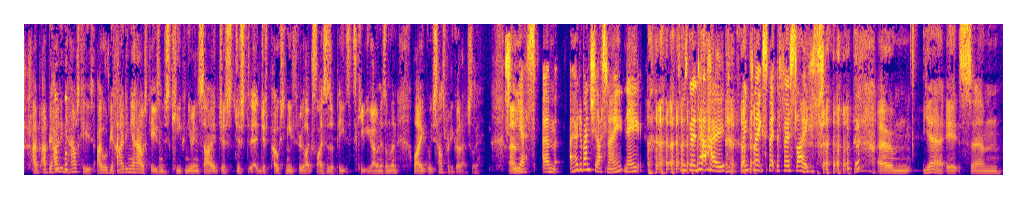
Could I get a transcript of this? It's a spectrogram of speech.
I'd, I'd, be hiding your house keys. I would be hiding your house keys and just keeping you inside, just just uh, just posting you through like slices of pizza to keep you going or something. Like, which sounds pretty good actually. Um, yes. Um, I heard a banshee last night, Nate. Someone's going to die. When can I expect the first slice? um, yeah, it's um,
